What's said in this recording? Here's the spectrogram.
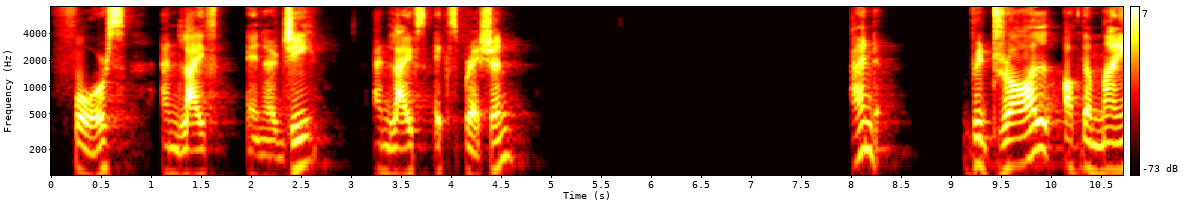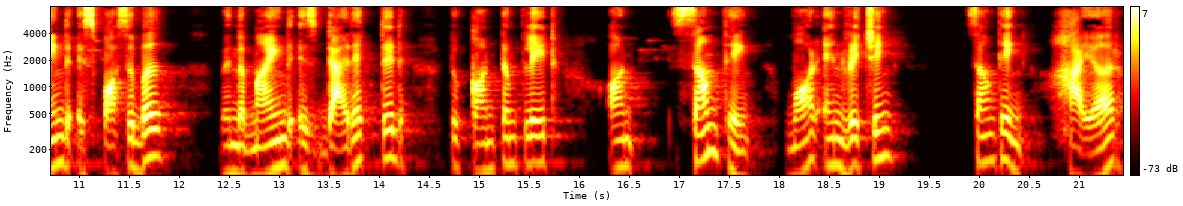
force and life energy and life's expression. And withdrawal of the mind is possible when the mind is directed to contemplate on something more enriching, something higher,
